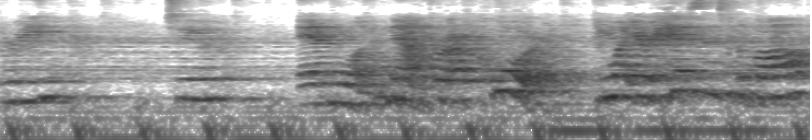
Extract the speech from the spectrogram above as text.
three, two, and one. Now, for our core, you want your hips into the ball,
